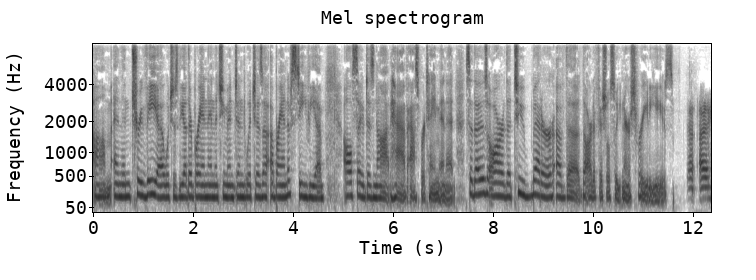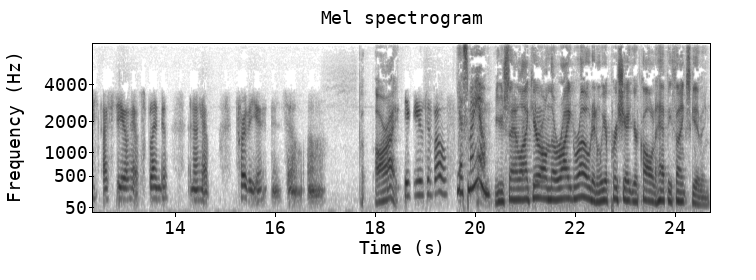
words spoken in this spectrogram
Um, and then Truvia, which is the other brand name that you mentioned, which is a, a brand of stevia, also does not have aspartame in it. So those are the two better of the, the artificial sweeteners for you to use. I, I, still have Splenda, and I have Previa. And so, uh, All right. keep using both. Yes, ma'am. You sound like you're on the right road, and we appreciate your call and happy Thanksgiving.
